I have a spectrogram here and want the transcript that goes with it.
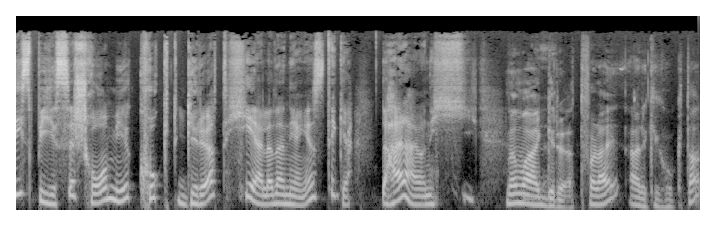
De spiser så mye kokt grøt, hele den gjengen, så tenker jeg det her er jo en hi men hva er grøt for deg? Er det ikke kokt da?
